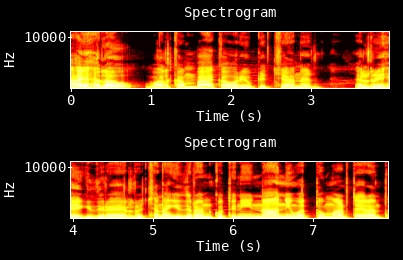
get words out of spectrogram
Hi hello welcome back our YouTube channel ಎಲ್ಲರೂ ಹೇಗಿದ್ದೀರಾ? ಎಲ್ಲರೂ ಚೆನ್ನಾಗಿದ್ದೀರಾ ಅನ್ಕೋತೀನಿ. ನಾನು ಇವತ್ತು ಮಾಡ್ತಾ ಇರೋಂಥ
